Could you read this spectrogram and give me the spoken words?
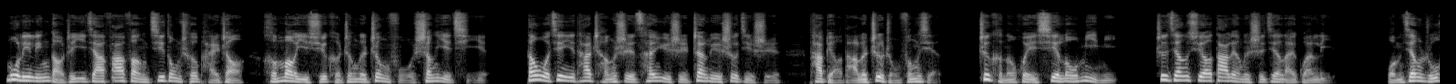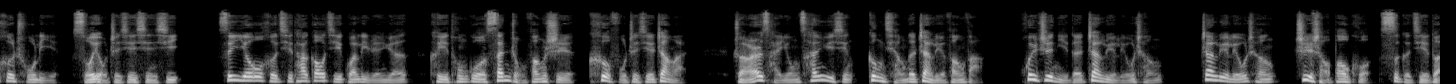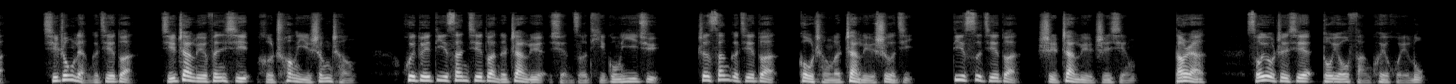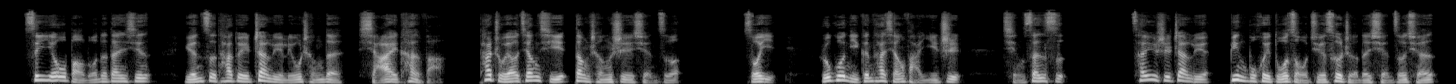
莫林领导着一家发放机动车牌照和贸易许可证的政府商业企业。当我建议他尝试参与式战略设计时，他表达了这种风险：这可能会泄露秘密，这将需要大量的时间来管理。我们将如何处理所有这些信息？CEO 和其他高级管理人员可以通过三种方式克服这些障碍，转而采用参与性更强的战略方法。绘制你的战略流程。战略流程至少包括四个阶段，其中两个阶段即战略分析和创意生成。会对第三阶段的战略选择提供依据。这三个阶段构成了战略设计。第四阶段是战略执行。当然，所有这些都有反馈回路。CEO 保罗的担心源自他对战略流程的狭隘看法。他主要将其当成是选择。所以，如果你跟他想法一致，请三思。参与式战略并不会夺走决策者的选择权，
